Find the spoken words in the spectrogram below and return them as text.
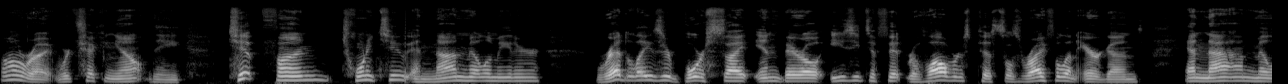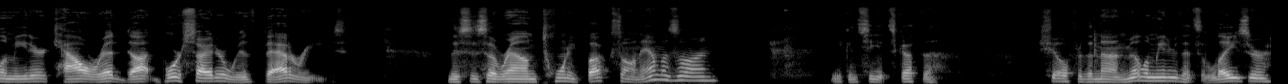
All right, we're checking out the Tipfun 22 and 9 millimeter red laser bore sight in barrel, easy to fit revolvers, pistols, rifle, and air guns, and 9 millimeter Cal red dot bore sighter with batteries. This is around 20 bucks on Amazon. You can see it's got the shell for the 9 millimeter. That's a laser.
